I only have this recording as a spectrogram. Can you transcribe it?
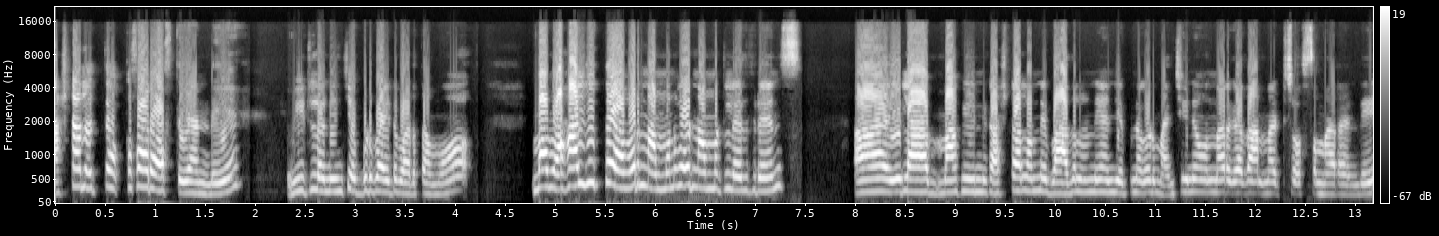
కష్టాలు వస్తే ఒక్కసారి వస్తాయండి. వీటిలో నుంచి ఎప్పుడు బయటపడతామో. మా మొహాలు చూస్తే ఎవరు నమ్మను కూడా నమ్మట్లేదు ఫ్రెండ్స్. ఆ ఇలా మాకు ఇన్ని కష్టాలు ఉన్నాయి బాధలు ఉన్నాయి అని చెప్పినా కూడా మంచిగానే ఉన్నారు కదా అన్నట్టు చూస్తున్నారండి.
